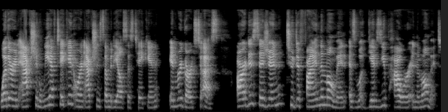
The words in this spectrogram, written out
whether an action we have taken or an action somebody else has taken in regards to us. Our decision to define the moment is what gives you power in the moment.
